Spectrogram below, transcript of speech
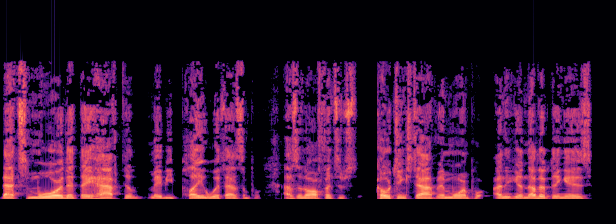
That's more that they have to maybe play with as a, as an offensive coaching staff. And more important, I think another thing is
